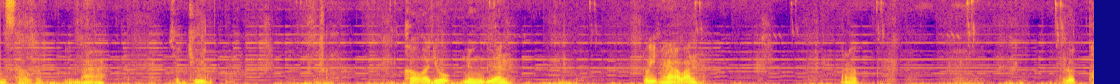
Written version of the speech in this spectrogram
มือเศร้าครับอีมาสดชื่นเขาอายุหนึ่งเดือนตัวอีกห้าวันนะครับรถไถ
